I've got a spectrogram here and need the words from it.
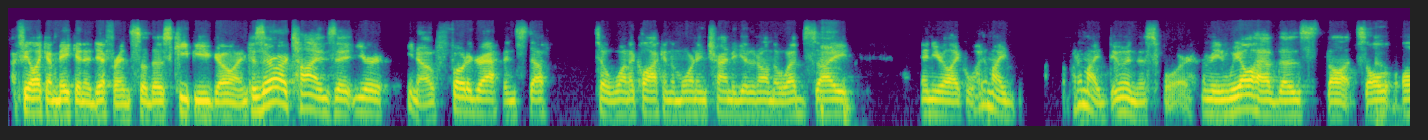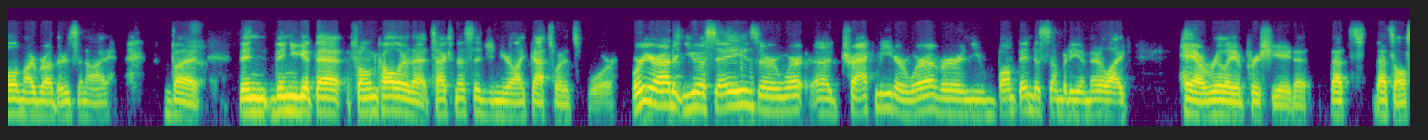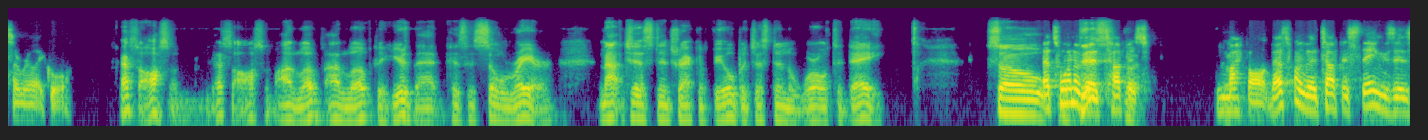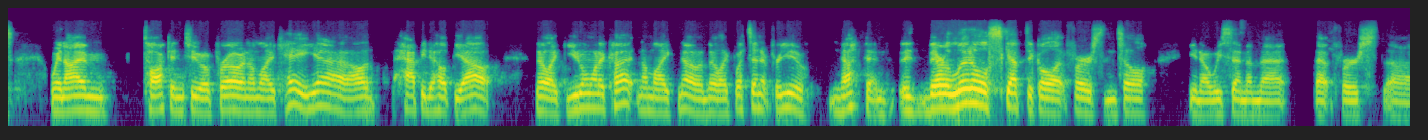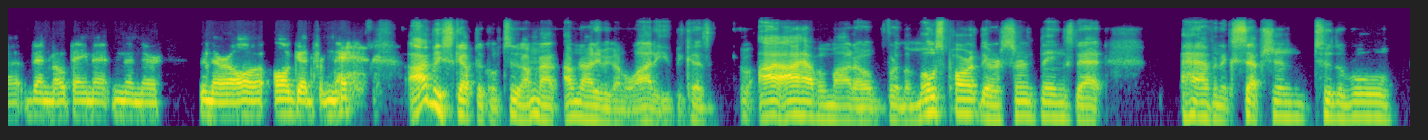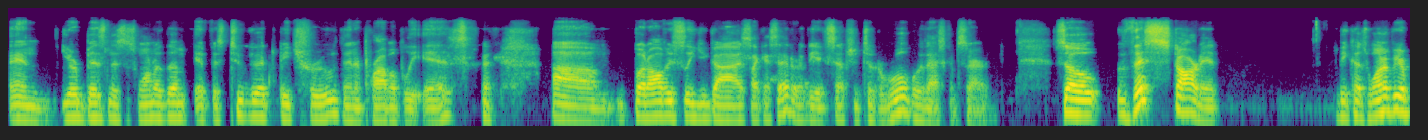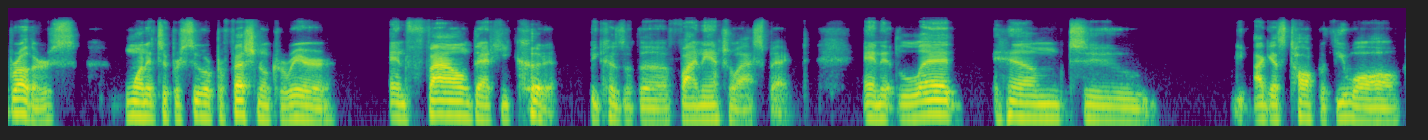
I feel like I'm making a difference. So those keep you going. Cause there are times that you're you know, photographing stuff till one o'clock in the morning trying to get it on the website. And you're like, what am I, what am I doing this for? I mean, we all have those thoughts, all, all of my brothers and I, but then, then you get that phone call or that text message and you're like, that's what it's for. Or you're out at USA's or where uh, track meet or wherever, and you bump into somebody and they're like, Hey, I really appreciate it. That's, that's also really cool. That's awesome. That's awesome. I love, I love to hear that because it's so rare not just in track and field, but just in the world today. So that's one of this, the toughest. My fault. That's one of the toughest things is when I'm talking to a pro and I'm like, "Hey, yeah, I'm happy to help you out." They're like, "You don't want to cut?" And I'm like, "No." And they're like, "What's in it for you?" Nothing. They're a little skeptical at first until you know we send them that that first uh, Venmo payment, and then they're then they're all all good from there. I'd be skeptical too. I'm not. I'm not even to lie to you because I, I have a motto. For the most part, there are certain things that have an exception to the rule, and your business is one of them. If it's too good to be true, then it probably is. um, but obviously, you guys, like I said, are the exception to the rule where that's concerned. So this started because one of your brothers wanted to pursue a professional career and found that he couldn't because of the financial aspect and it led him to i guess talk with you all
